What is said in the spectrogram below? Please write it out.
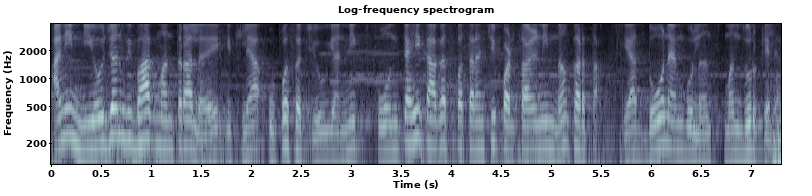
आणि नियोजन विभाग मंत्रालय इथल्या उपसचिव यांनी कोणत्याही कागदपत्रांची पडताळणी न करता या दोन अँब्युलन्स मंजूर केल्या.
